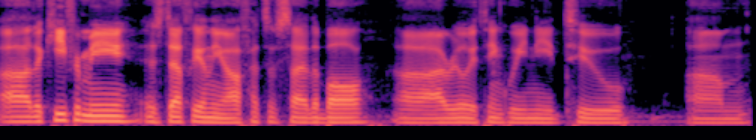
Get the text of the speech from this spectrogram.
Uh, the key for me is definitely on the offensive side of the ball. Uh, I really think we need to um,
